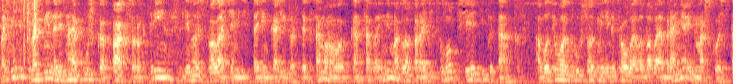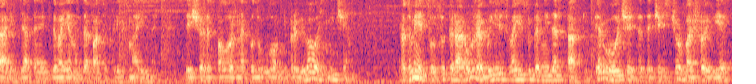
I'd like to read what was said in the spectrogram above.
88 нарезная пушка ПАК-43 с длиной ствола 71 калибр до самого конца войны могла поразить в лоб все типы танков. А вот его 200-миллиметровая лобовая броня из морской стали, взятая из довоенных запасов Криксмарины, да еще расположенная под углом, не пробивалась ничем. Разумеется, у супероружия были и свои супернедостатки. В первую очередь, это чересчур большой вес,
